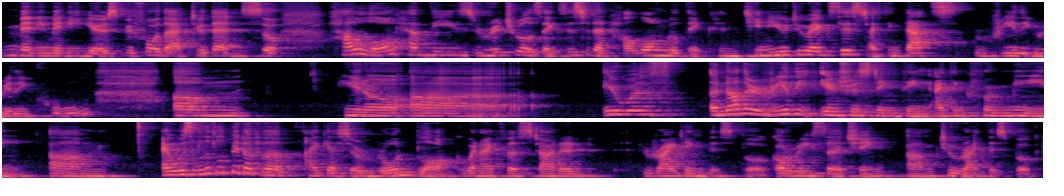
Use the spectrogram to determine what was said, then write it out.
many many years before that to then. So how long have these rituals existed and how long will they continue to exist? I think that's really really cool. Um, you know uh, it was another really interesting thing i think for me. Um, it was a little bit of a i guess a roadblock when i first started writing this book or researching um, to write this book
